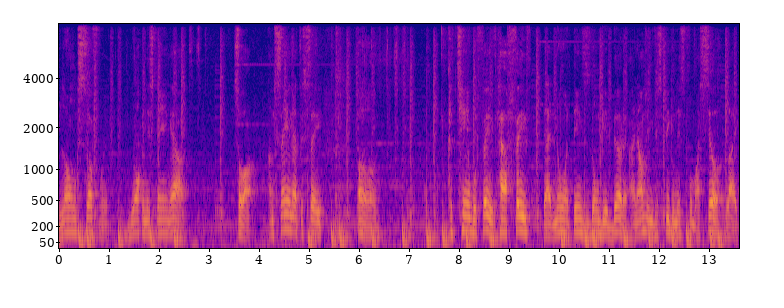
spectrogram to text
long suffering, walking this thing out. So uh, I'm saying that to say, uh, contend with faith, have faith that knowing things is gonna get better. And I'm even speaking this for myself. Like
